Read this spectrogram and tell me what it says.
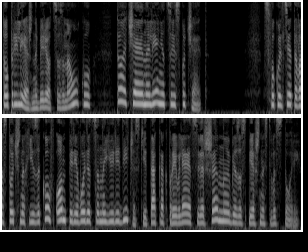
То прилежно берется за науку, то отчаянно ленится и скучает. С факультета восточных языков он переводится на юридический, так как проявляет совершенную безуспешность в истории.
